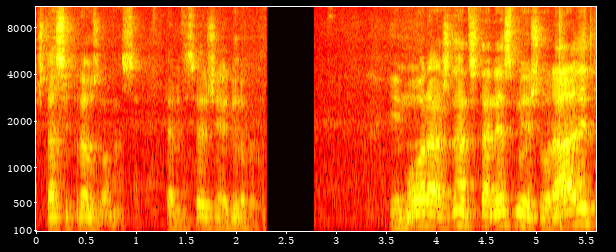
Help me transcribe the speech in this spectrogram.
Šta si preuzeo na sebe. Da bi ti svjedočenje bilo kako I moraš znati šta ne smiješ uraditi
